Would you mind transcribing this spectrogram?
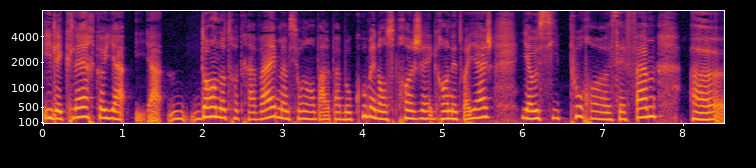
il est clair qu'il y a, il y a dans notre travail, même si on n'en parle pas beaucoup, mais dans ce projet Grand Nettoyage, il y a aussi pour euh, ces femmes euh,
